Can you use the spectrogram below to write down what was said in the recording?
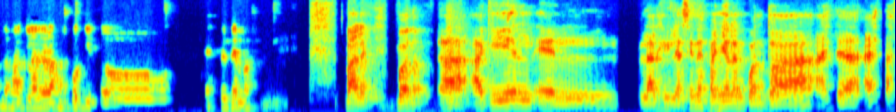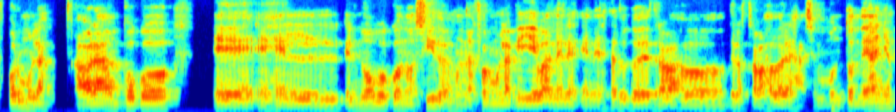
nos aclararas un poquito este tema. Vale, bueno, aquí el, la legislación española en cuanto a, a, este, a estas fórmulas, ahora un poco eh, es el, nuevo conocido, es una fórmula que lleva en el, Estatuto de Trabajo de los Trabajadores hace un montón de años,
